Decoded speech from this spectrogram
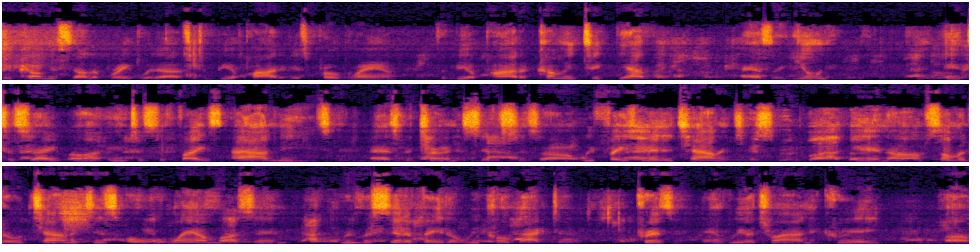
to come and celebrate with us, to be a part of this program, to be a part of coming together as a unit and to say uh, and to suffice our needs as returning citizens. Uh, we face many challenges, and um, some of those challenges overwhelm us, and we recidivate or we go back to prison. And we are trying to create a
